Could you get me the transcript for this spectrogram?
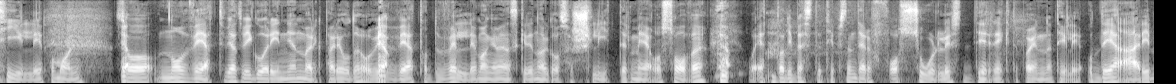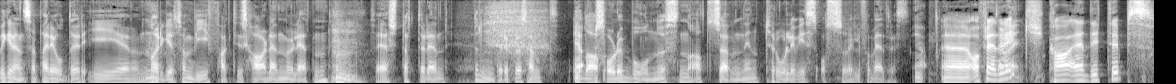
tidlig på morgenen. Så Ja. nå vet vi at vi går inn i en mørk periode, og vi Ja. vet at veldig mange mennesker i Norge også sliter med å sove. Ja. Og et av de beste tipsene det er å få sollys direkte på øynene tidlig. Og det er i begrensa perioder i Norge som vi faktisk har den muligheten. Så jeg støtter den 100 og Mm. Ja. da får du bonusen at søvnen din troligvis også vil forbedres. Eh, og Fredrik, hva er ditt tips?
